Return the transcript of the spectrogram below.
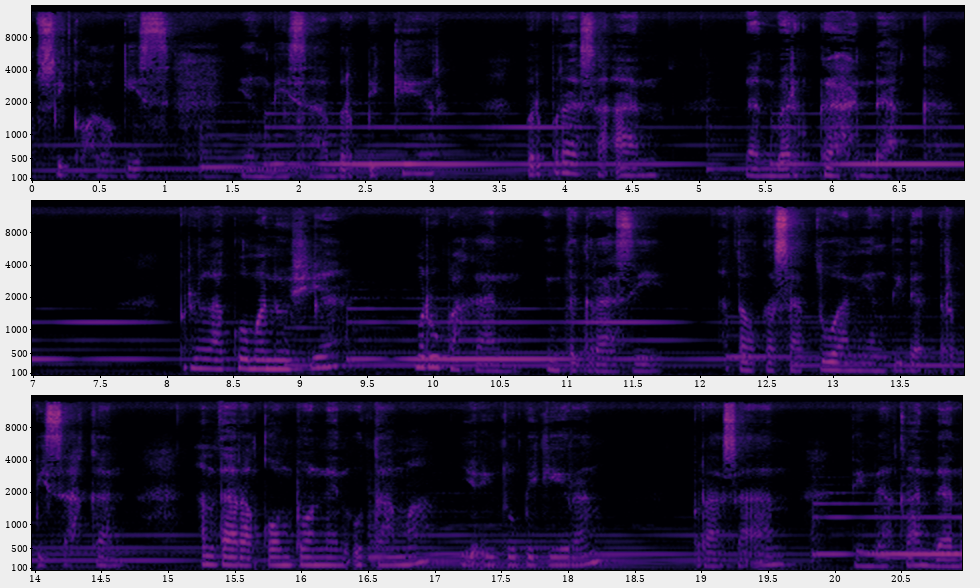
psikologis yang bisa berpikir, berperasaan, dan berkehendak. Perilaku manusia merupakan integrasi atau kesatuan yang tidak terpisahkan antara komponen utama yaitu pikiran, perasaan, tindakan, dan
